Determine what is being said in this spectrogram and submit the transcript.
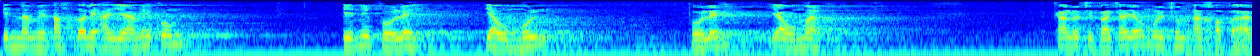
Inna min afdali ayyamikum ini boleh yaumul boleh yaumal. Kalau dibaca yaumul jum'ah khabar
